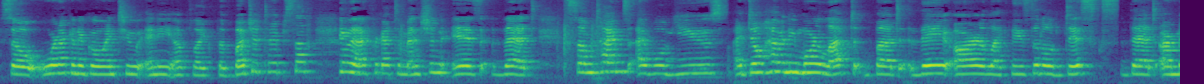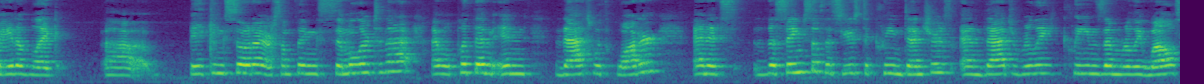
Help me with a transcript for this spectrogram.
so we're not going to go into any of like the budget type stuff. Thing that I forgot to mention is that sometimes I will use I don't have any more left but they are like these little discs that are made of like uh, baking soda or something similar to that. I will put them in that with water and it's the same stuff that's used to clean dentures and that really cleans them really well.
